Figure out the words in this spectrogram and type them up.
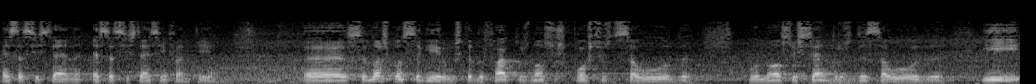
essa assistência, essa assistência infantil. Uh, se nós conseguirmos que de facto os nossos postos de saúde, os nossos centros de saúde e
